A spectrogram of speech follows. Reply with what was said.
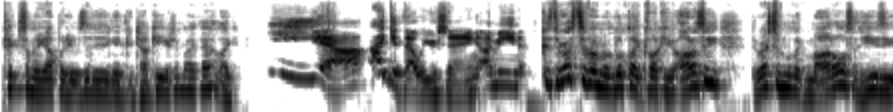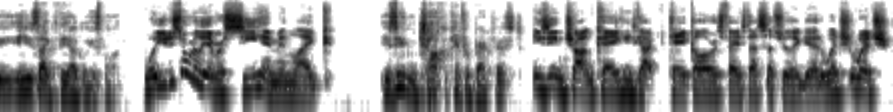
picked something up when he was living in Kentucky or something like that. Like, Yeah, I get that what you're saying. I mean, because the rest of them look like fucking. Honestly, the rest of them look like models, and he's he's like the ugliest one. well, you just don't really ever see him in like He's eating chocolate cake for breakfast. he's eating chocolate cake. He's got cake all over his face. That stuff's really good. Which which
